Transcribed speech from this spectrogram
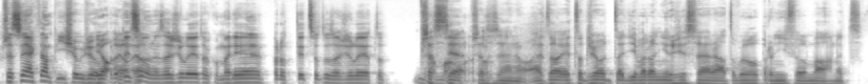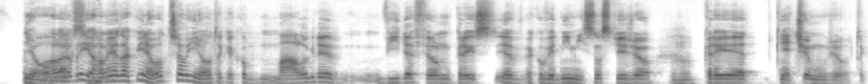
Přesně jak tam píšou, že jo. Jo, Pro ty, jo, co jo. to nezažili, je to komedie, pro ty, co to zažili, je to Přesně, drama, vole, přesně, no. A je to, je to, že jo, je divadelní režisér a to byl jeho první film a hned... Jo, ale dobrý, a hlavně je to takový neotřelý, no, tak jako málo kdy vyjde film, který je jako v jedné místnosti, že jo, Mhm. který je k něčemu, že jo, tak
